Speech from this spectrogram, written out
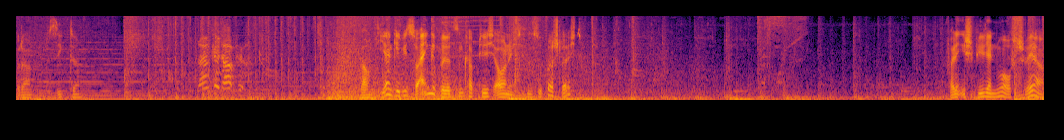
Oder Besiegte. Danke dafür. Warum die angeblich so eingebildet sind, kapiere ich auch nicht. Die sind super schlecht. Vor allem, ich spiele ja nur auf schwer.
